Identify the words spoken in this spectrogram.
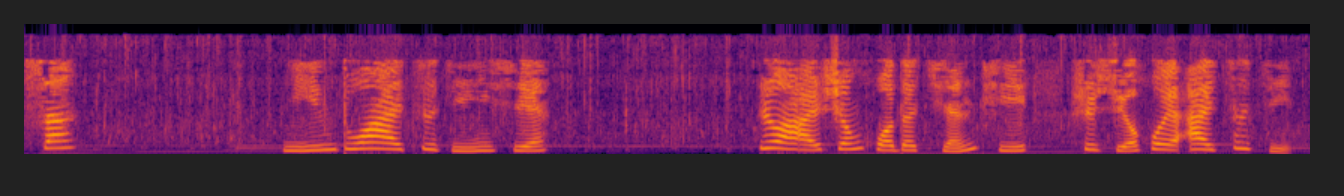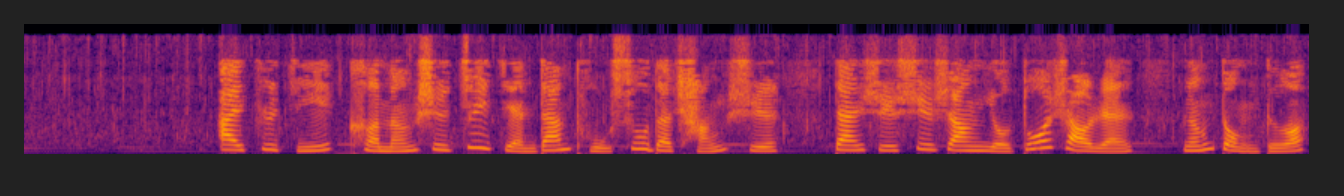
三，你应多爱自己一些。热爱生活的前提是学会爱自己。爱自己可能是最简单朴素的常识，但是世上有多少人能懂得、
